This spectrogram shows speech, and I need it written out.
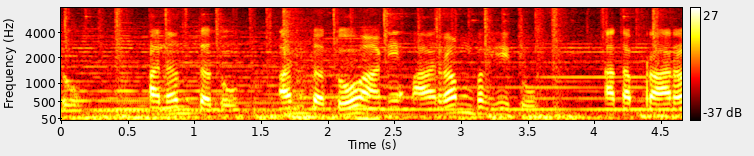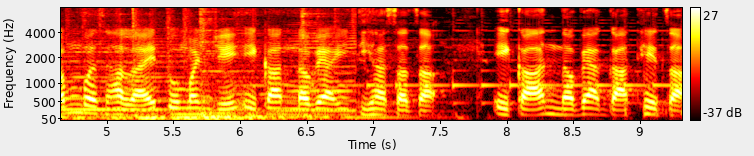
तो अनंत तो अंत तो आणि आरंभही तो आता प्रारंभ झालाय तो म्हणजे एका नव्या इतिहासाचा एका नव्या गाथेचा.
